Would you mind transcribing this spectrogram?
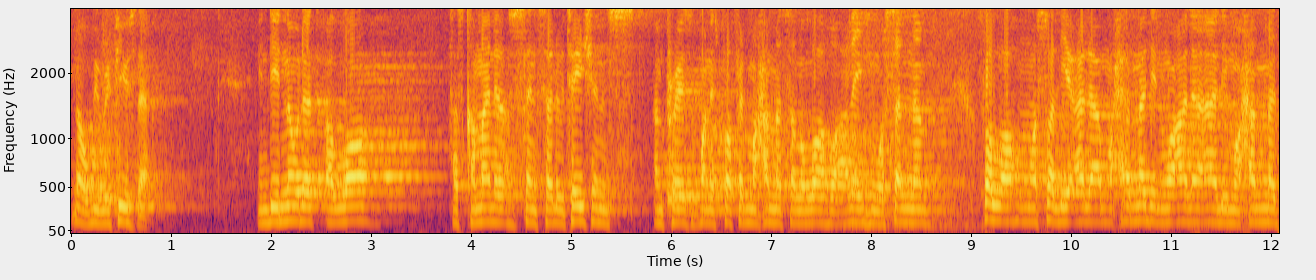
No, we refuse that. Indeed, know that Allah has commanded us to send salutations and praise upon His Prophet Muhammad sallallahu alaihi wasallam. فاللهم صل على محمد وعلى آل محمد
